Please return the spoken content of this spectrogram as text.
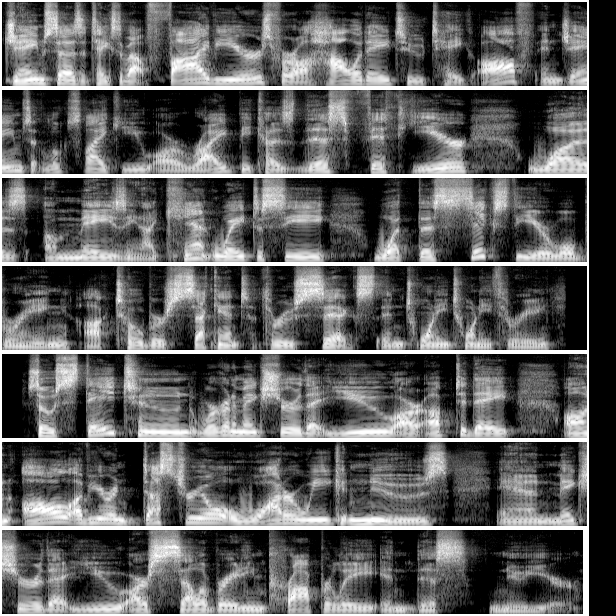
James says it takes about five years for a holiday to take off. And James, it looks like you are right because this fifth year was amazing. I can't wait to see what the sixth year will bring, October 2nd through 6th in 2023. So stay tuned. We're going to make sure that you are up to date on all of your Industrial Water Week news and make sure that you are celebrating properly in this new year.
